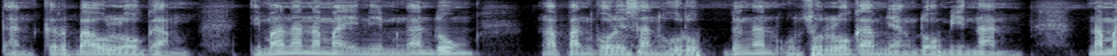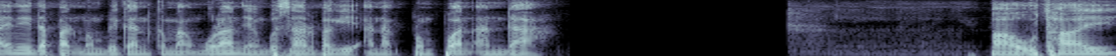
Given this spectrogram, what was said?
dan kerbau logam, di mana nama ini mengandung 8 goresan huruf dengan unsur logam yang dominan. Nama ini dapat memberikan kemakmuran yang besar bagi anak perempuan Anda. Pau Cai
